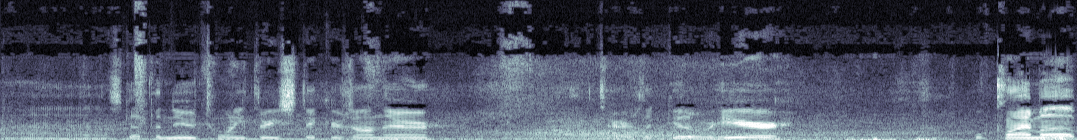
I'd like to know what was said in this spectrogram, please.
Uh, it's got the new 23 stickers on there. Tires look good over here. We'll climb up.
